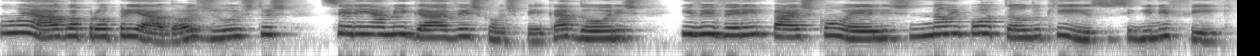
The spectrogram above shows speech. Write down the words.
Não é algo apropriado aos justos serem amigáveis com os pecadores e viver em paz com eles, não importando o que isso signifique.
